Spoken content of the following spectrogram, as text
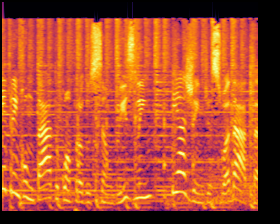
Entre em contato com a produção do Slim e agende sua data.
